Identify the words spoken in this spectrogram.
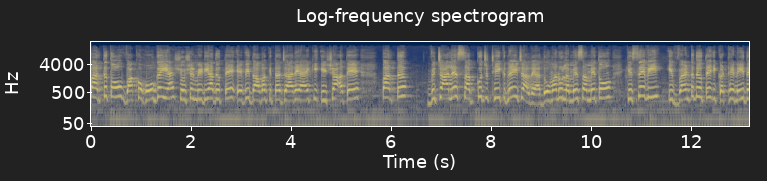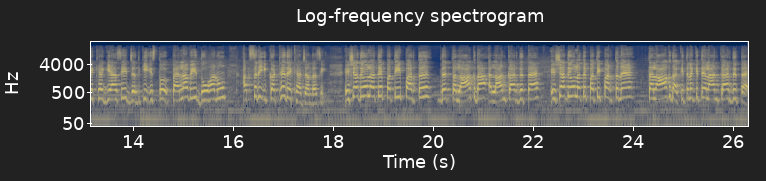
ਭਰਤ ਤੋਂ ਵੱਖ ਹੋ ਗਈ ਹੈ। ਸੋਸ਼ਲ ਮੀਡੀਆ ਦੇ ਉੱਤੇ ਇਹ ਵੀ ਦਾਅਵਾ ਕੀਤਾ ਜਾ ਰਿਹਾ ਹੈ ਕਿ ਈਸ਼ਾ ਅਤੇ ਭਰਤ ਵਿਚਾਲੇ ਸਭ ਕੁਝ ਠੀਕ ਨਹੀਂ ਚੱਲ ਰਿਹਾ। ਦੋਵਾਂ ਨੂੰ ਲੰਮੇ ਸਮੇਂ ਤੋਂ ਕਿਸੇ ਵੀ ਇਵੈਂਟ ਦੇ ਉੱਤੇ ਇਕੱਠੇ ਨਹੀਂ ਦੇਖਿਆ ਗਿਆ ਸੀ, ਜਦਕਿ ਇਸ ਤੋਂ ਪਹਿਲਾਂ ਵੀ ਦੋਹਾਂ ਨੂੰ ਅਕਸਰ ਹੀ ਇਕੱਠੇ ਦੇਖਿਆ ਜਾਂਦਾ ਸੀ। ਈਸ਼ਾ ਦਿਓਲ ਅਤੇ ਪਤੀ ਭਰਤ ਨੇ ਤਲਾਕ ਦਾ ਐਲਾਨ ਕਰ ਦਿੱਤਾ ਹੈ। ਈਸ਼ਾ ਦਿਓਲ ਅਤੇ ਪਤੀ ਭਰਤ ਨੇ ਤਲਾਕ ਦਾ ਕਿਤੇ ਨਾ ਕਿਤੇ ਐਲਾਨ ਕਰ ਦਿੱਤਾ ਹੈ।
